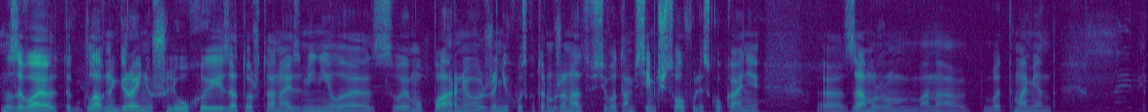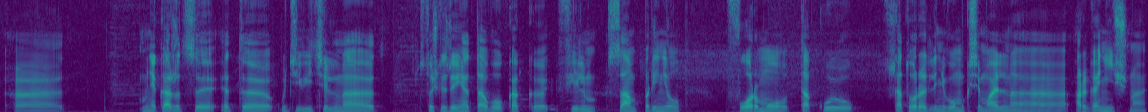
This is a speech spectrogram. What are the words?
называют главную героиню шлюхой за то, что она изменила своему парню, жениху, с которым женат всего там 7 часов или сколько они э, замужем она в этот момент. Э, мне кажется, это удивительно с точки зрения того, как э, фильм сам принял форму такую, которая для него максимально органична,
